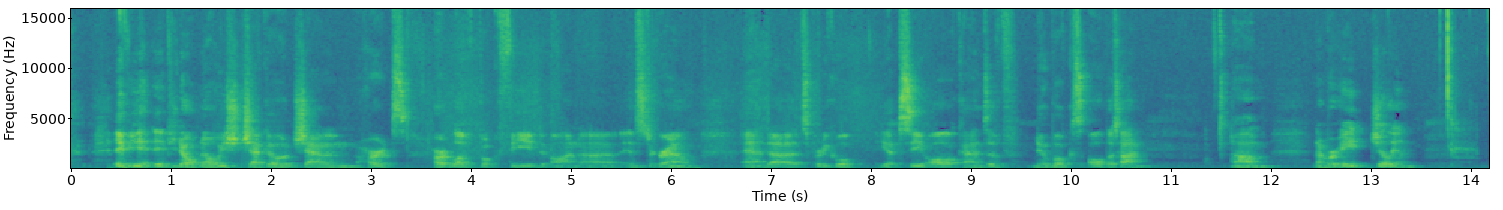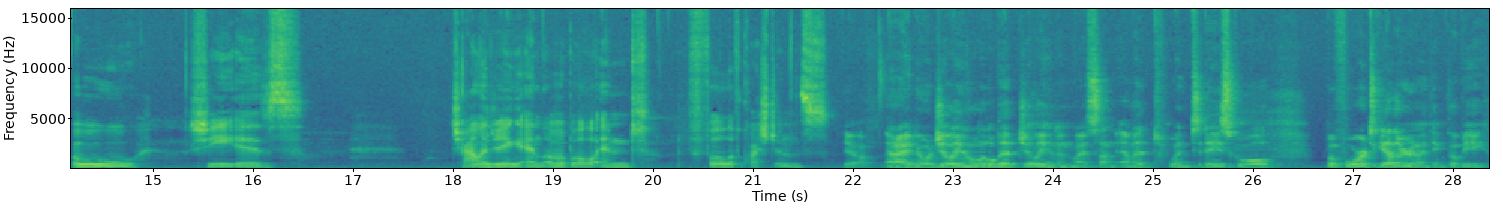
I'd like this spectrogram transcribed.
if you if you don't know, you should check out Shannon Harte's Harte Love Book feed on uh, Instagram, and uh, it's pretty cool. You get to see all kinds of new books all the time. Um, number eight, Jillian. oh she is challenging and lovable and full of questions Yeah, and I know Jillian a little bit. Jillian and my son Emmett went to day school before together, and I think they'll be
